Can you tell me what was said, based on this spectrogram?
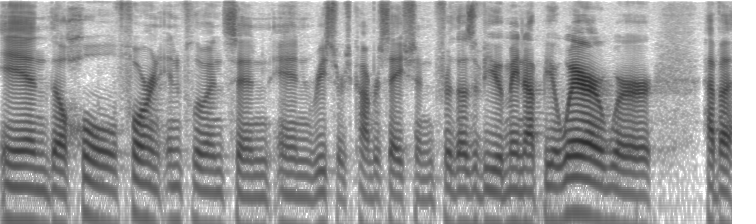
in the whole foreign influence and, and research conversation. For those of you who may not be aware, we have a,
